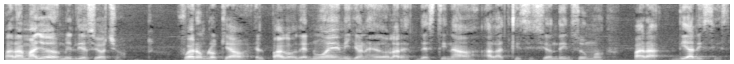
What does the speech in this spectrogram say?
Para mayo de 2018, fueron bloqueados el pago de 9 millones de dólares destinados a la adquisición de insumos para diálisis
